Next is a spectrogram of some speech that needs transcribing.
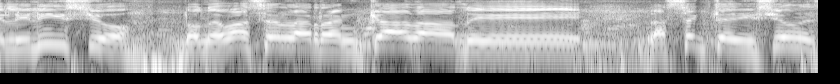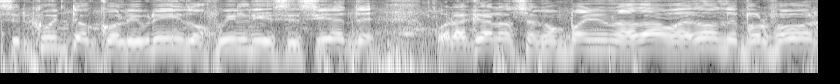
el inicio, donde va a ser la arrancada de la sexta edición del Circuito Colibrí 2017. Por acá nos acompaña una dama. ¿De dónde, por favor?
